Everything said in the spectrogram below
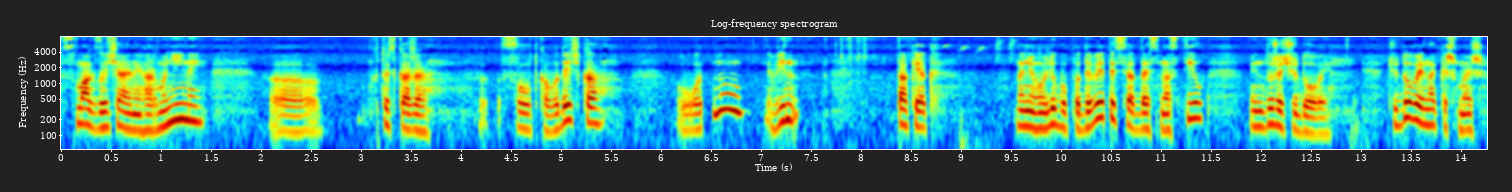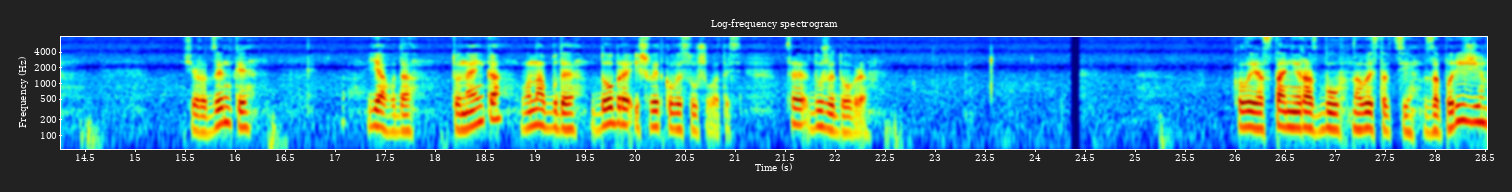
Смак звичайний гармонійний. Е, Хтось каже солодка водичка. От. Ну, він, так як на нього любо подивитися, десь на стіл, він дуже чудовий. Чудовий на кишмиш чи родзинки. Ягода тоненька, вона буде добре і швидко висушуватись. Це дуже добре. Коли я останній раз був на виставці в Запоріжжі,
